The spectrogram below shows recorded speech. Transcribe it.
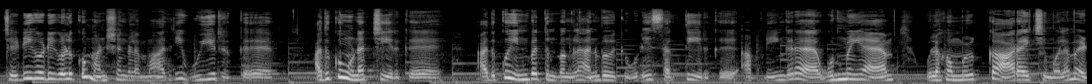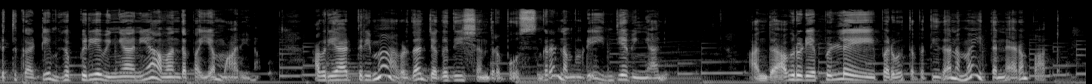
செடி கொடிகளுக்கும் மனுஷங்களை மாதிரி உயிர் இருக்கு. அதுக்கும் உணர்ச்சி இருக்கு. அதுக்கும் இன்ப துன்பங்களை அனுபவிக்கக்கூடிய சக்தி இருக்கு அப்படிங்கிற உண்மையை உலகம் முழுக்க ஆராய்ச்சி மூலம் எடுத்துக்காட்டிய மிகப்பெரிய விஞ்ஞானியா அவன் அந்த பையன் மாறினான். அவர் யார் தெரியுமா? அவர் தான் ஜெகதீஷ் சந்திர போஸ்ங்கிற நம்மளுடைய இந்திய விஞ்ஞானி. அந்த அவருடைய பிள்ளை பருவத்தை பற்றி தான் நம்ம இத்தனை நேரம் பார்த்தோம்.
